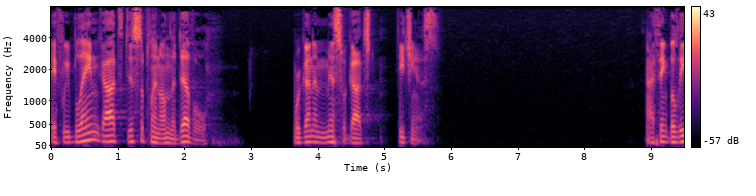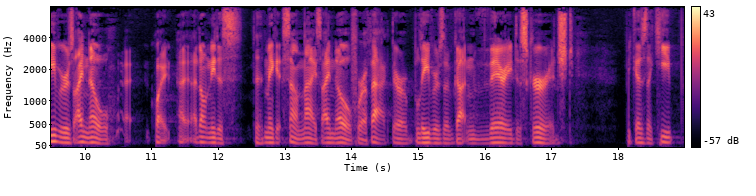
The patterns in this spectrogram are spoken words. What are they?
If we blame God's discipline on the devil, we're going to miss what God's teaching us. I think believers, I know uh, quite, I, I don't need to, to make it sound nice. I know for a fact there are believers that have gotten very discouraged because they keep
